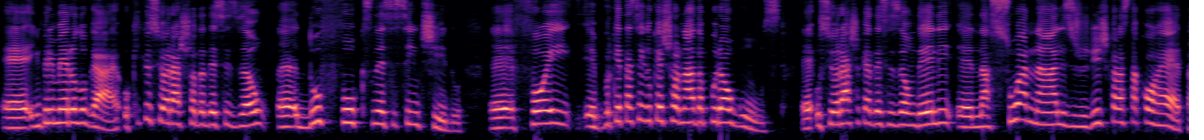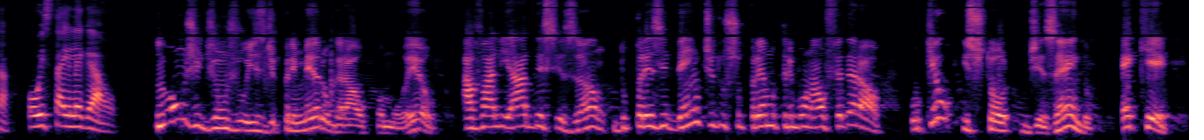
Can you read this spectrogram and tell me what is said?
É, em primeiro lugar, o que, que, o senhor achou da decisão é, do Fux nesse sentido? É, foi é, porque está sendo questionada por alguns. É, o senhor acha que a decisão dele, é, na sua análise jurídica, ela está correta ou está ilegal? Longe de um juiz de primeiro grau como eu avaliar a decisão do presidente do Supremo Tribunal Federal. O que eu estou dizendo é que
